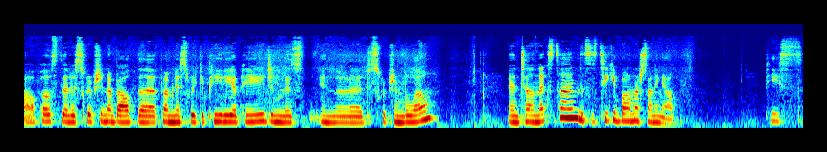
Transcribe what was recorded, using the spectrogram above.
I'll post the description about the feminist Wikipedia page in this in the description below. Until next time, this is Tiki Bomber signing out. Peace.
